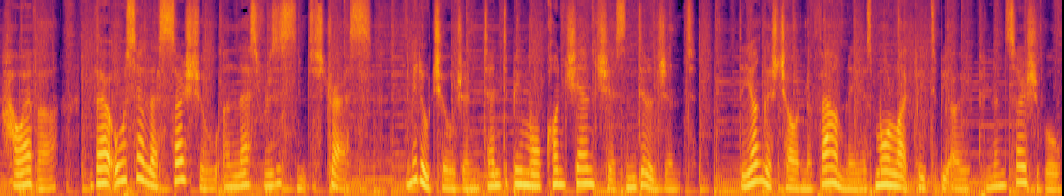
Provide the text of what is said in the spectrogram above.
However, they're also less social and less resistant to stress. Middle children tend to be more conscientious and diligent. The youngest child in a family is more likely to be open and sociable.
